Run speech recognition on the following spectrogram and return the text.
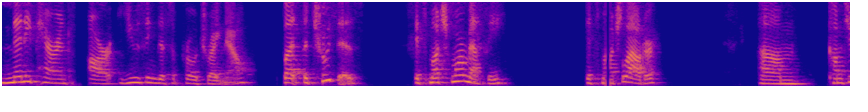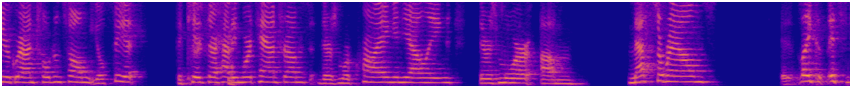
many parents are using this approach right now, but the truth is, it's much more messy. It's much louder. Um, come to your grandchildren's home, you'll see it. The kids are having more tantrums. There's more crying and yelling. There's more um, mess around. Like it's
